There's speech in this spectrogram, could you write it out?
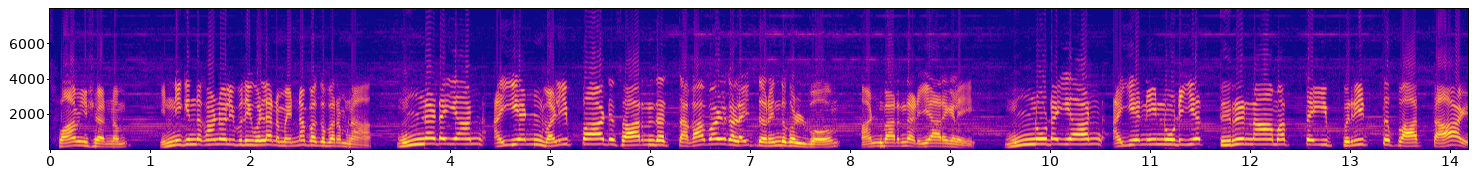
சுவாமி சரணம். இன்னைக்கு இந்த காணொலி பதிவில் நம்ம என்ன பார்க்க போறோம்னா முன்னடையான் ஐயன் வழிபாடு சார்ந்த தகவல்களை தெரிந்து கொள்வோம். அன்பார்ந்த அடியார்களே முன்னுடையான் ஐயனினுடைய திருநாமத்தை பிரித்து பார்த்தால்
